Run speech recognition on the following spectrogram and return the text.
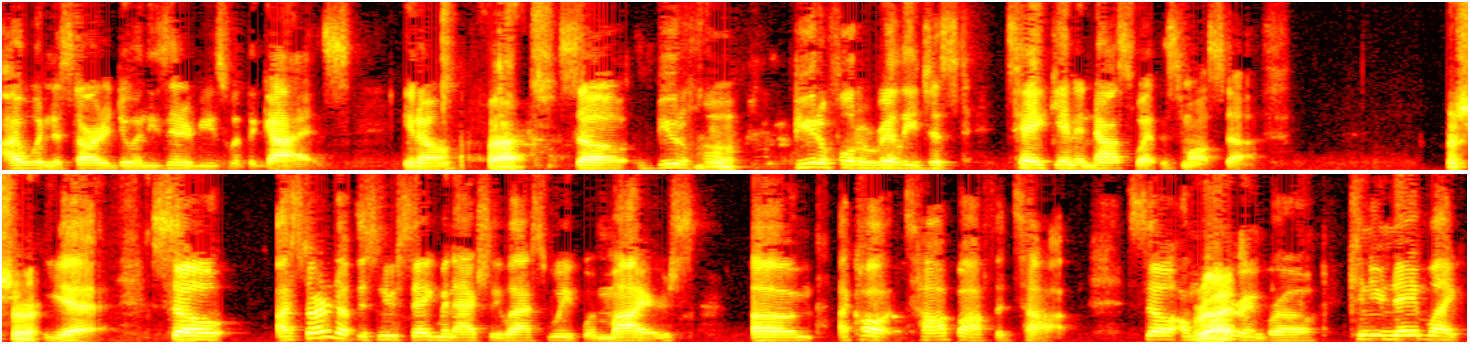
I wouldn't have started doing these interviews with the guys. You know, facts. So beautiful, mm-hmm. beautiful to really just take in and not sweat the small stuff. For sure. Yeah. So I started up this new segment actually last week with Myers. Um, I call it Top Off the Top. So I'm Right. wondering, bro, can you name like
